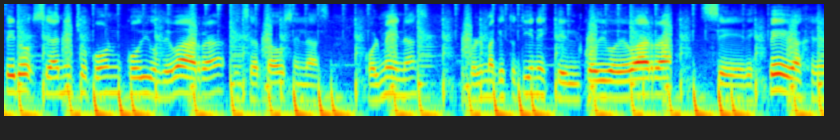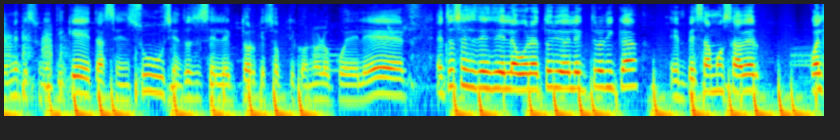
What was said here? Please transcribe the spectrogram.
pero se han hecho con códigos de barra insertados en las colmenas el problema que esto tiene es que el código de barra se despega, generalmente es una etiqueta, se ensucia, entonces el lector que es óptico no lo puede leer. Entonces desde el laboratorio de electrónica empezamos a ver cuál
